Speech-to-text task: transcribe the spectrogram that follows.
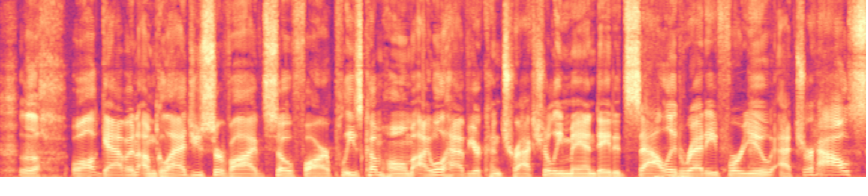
Ugh. Well, Gavin, I'm glad you survived so far. Please come home. I will have your contractually mandated salad ready for you at your house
